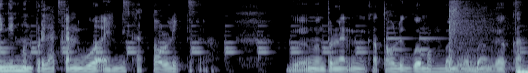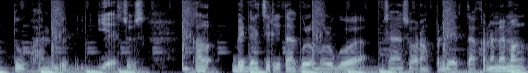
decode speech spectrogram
ingin memperlihatkan gue ini Katolik gitu. Gue memperlihatkan Katolik gue membangga banggakan Tuhan gitu. Yesus kalau beda cerita gue kalau gue misalnya seorang pendeta karena memang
